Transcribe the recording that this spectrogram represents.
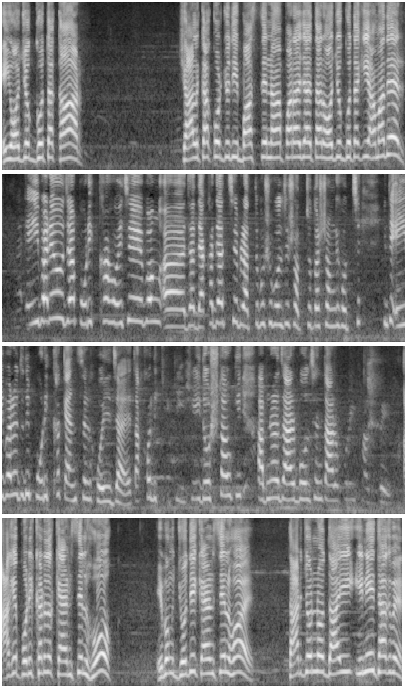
এই অযোগ্যতা কার? চাল কাকর যদি বাঁচতে না পারা যায় তার অযোগ্যতা কি আমাদের? এইবারেও যা পরীক্ষা হয়েছে এবং যা দেখা যাচ্ছে ব্রাত্য বসু বলছে স্বচ্ছতার সঙ্গে হচ্ছে কিন্তু এইবারেও যদি পরীক্ষা ক্যান্সেল হয়ে যায় তাহলে কি- কি সেই দোষটাও কি আপনারা যার বলছেন তার উপরেই থাকবে? আগে পরীক্ষাটা তো ক্যান্সেল হোক এবং যদি ক্যান্সেল হয় তার জন্য দায়ী ইনিই থাকবেন।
